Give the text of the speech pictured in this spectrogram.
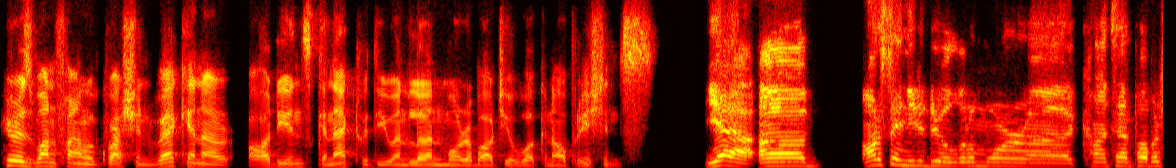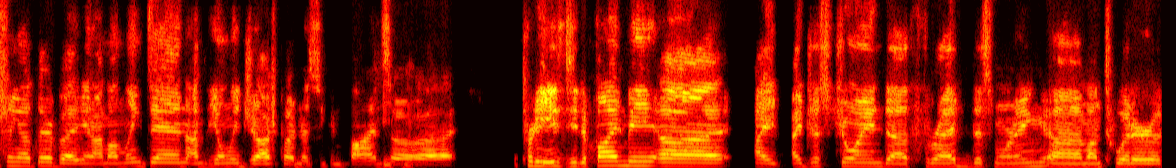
Here's one final question Where can our audience connect with you and learn more about your work and operations? Yeah, uh, honestly, I need to do a little more uh, content publishing out there, but you know, I'm on LinkedIn. I'm the only Josh Pudnos you can find, so mm-hmm. uh, pretty easy to find me. Uh, I I just joined Thread this morning um, on Twitter.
